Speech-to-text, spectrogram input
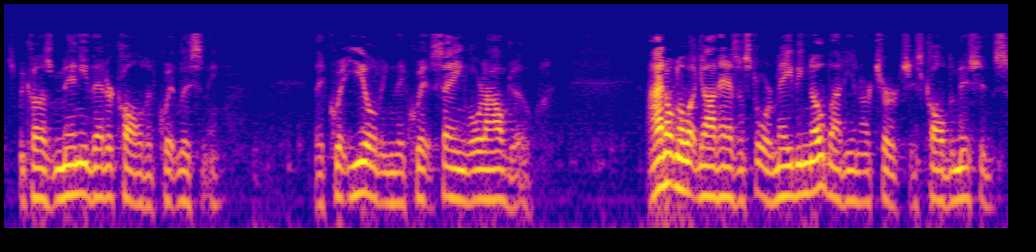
It's because many that are called have quit listening. They've quit yielding. They've quit saying, Lord, I'll go. I don't know what God has in store. Maybe nobody in our church is called to missions.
